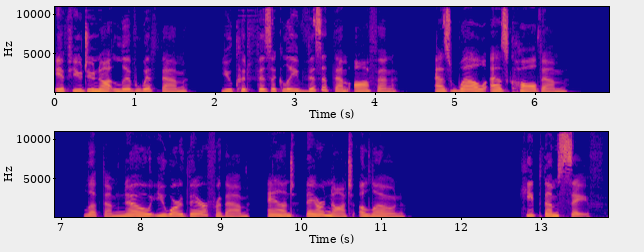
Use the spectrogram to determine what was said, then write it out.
If you do not live with them, you could physically visit them often, as well as call them. Let them know you are there for them and they are not alone. Keep them safe.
